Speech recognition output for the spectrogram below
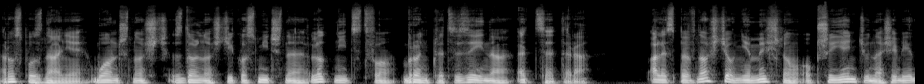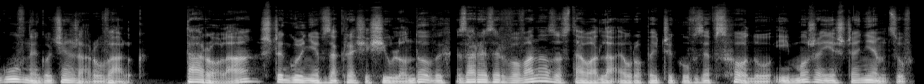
rozpoznanie, łączność, zdolności kosmiczne, lotnictwo, broń precyzyjna, etc. Ale z pewnością nie myślą o przyjęciu na siebie głównego ciężaru walk. Ta rola, szczególnie w zakresie sił lądowych, zarezerwowana została dla Europejczyków ze wschodu i może jeszcze Niemców,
